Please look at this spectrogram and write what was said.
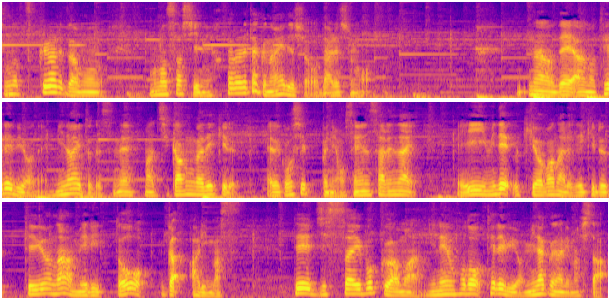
そんな作られたも物差しに測られたくないでしょ誰しも。なのであのテレビをね見ないとですね、まあ、時間ができるゴシップに汚染されないいい意味で浮世離れできるっていうようなメリットがあります。で実際僕はまあ2年ほどテレビを見なくなりました。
